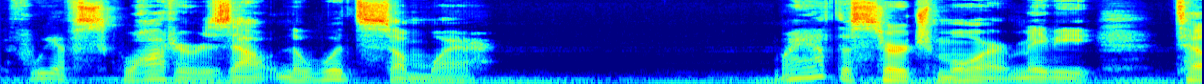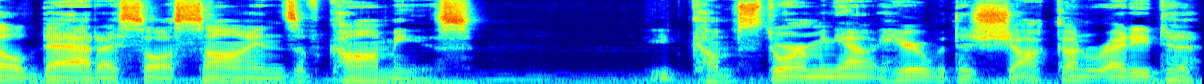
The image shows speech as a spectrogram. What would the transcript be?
if we have squatters out in the woods somewhere. Might have to search more, maybe tell Dad I saw signs of commies. He'd come storming out here with his shotgun ready to.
